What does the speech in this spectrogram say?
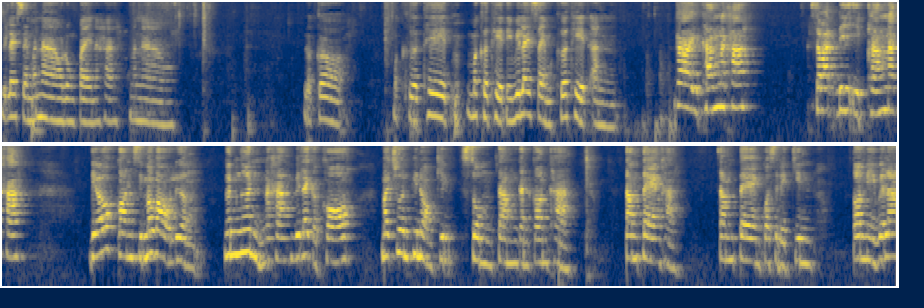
วิไลใส่มะนาวลงไปนะคะ มะนาว แล้วก็มะเขือเทศมะเขือเทศนี่วิไลใส่มะเขือเทศอันค่ะอีกครั้งนะคะ สวัสดีอีกครั้งนะคะ เดี๋ยวก่อนสิมาเว้าเรื่องเงินเงินๆนะคะ วิไลกับขอมาชวนพี่น้องกินสมตำกันก่อนค่ะตำแตงค่ะตำแตงกว่าจะได้กิน ตอนนี้เวลา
